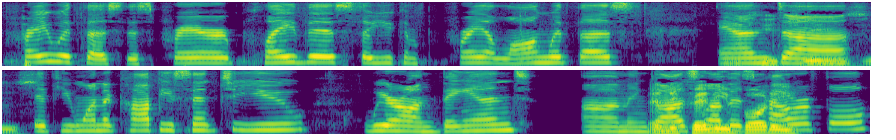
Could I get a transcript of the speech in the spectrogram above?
pray with us this prayer. Play this so you can pray along with us. And you, uh, if you want a copy sent to you, we're on band. Um, and if God's love is powerful.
